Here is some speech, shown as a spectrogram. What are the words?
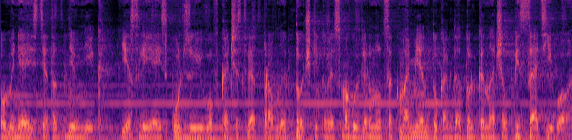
У меня есть этот дневник. Если я использую его в качестве отправной точки, то я смогу вернуться к моменту, когда только начал писать его.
